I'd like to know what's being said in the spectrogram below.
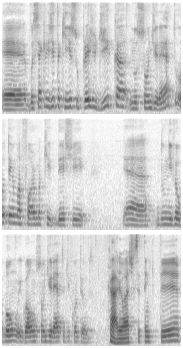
é, você acredita que isso prejudica no som direto ou tem uma forma que deixe é, de um nível bom igual um som direto de conteúdo? Cara, eu acho que você tem que ter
